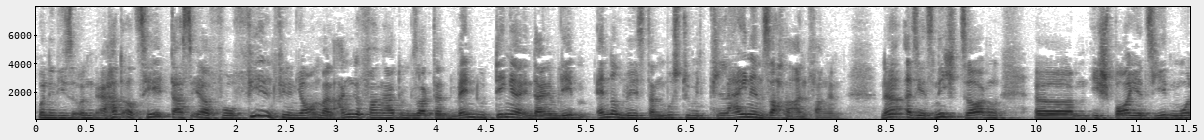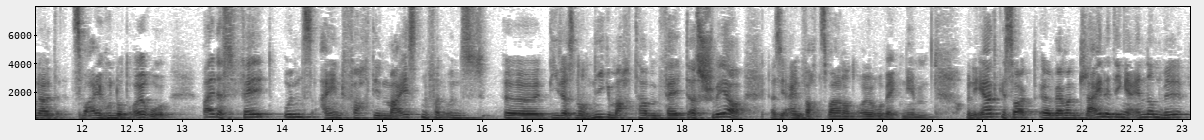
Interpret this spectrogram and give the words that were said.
Und, in diese, und er hat erzählt, dass er vor vielen, vielen Jahren mal angefangen hat und gesagt hat, wenn du Dinge in deinem Leben ändern willst, dann musst du mit kleinen Sachen anfangen. Ne? Also jetzt nicht sagen, äh, ich spare jetzt jeden Monat 200 Euro, weil das fällt uns einfach, den meisten von uns, äh, die das noch nie gemacht haben, fällt das schwer, dass sie einfach 200 Euro wegnehmen. Und er hat gesagt, äh, wenn man kleine Dinge ändern will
